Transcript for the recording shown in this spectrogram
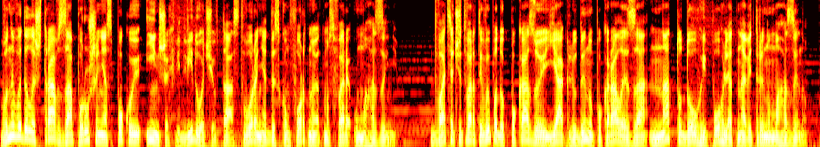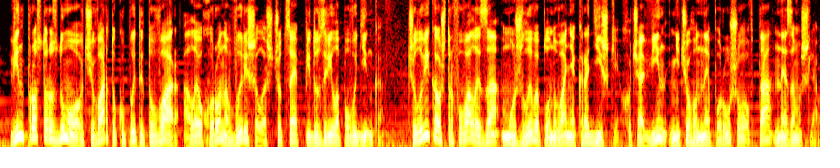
Вони видали штраф за порушення спокою інших відвідувачів та створення дискомфортної атмосфери у магазині. 24-й випадок показує, як людину покарали за надто довгий погляд на вітрину магазину. Він просто роздумував, чи варто купити товар, але охорона вирішила, що це підозріла поведінка. Чоловіка оштрафували за можливе планування крадіжки, хоча він нічого не порушував та не замишляв.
